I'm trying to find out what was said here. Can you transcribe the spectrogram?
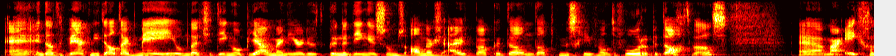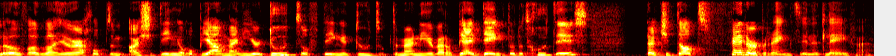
En, en dat werkt niet altijd mee, omdat je dingen op jouw manier doet, kunnen dingen soms anders uitpakken dan dat misschien van tevoren bedacht was. Eh, maar ik geloof ook wel heel erg op de, als je dingen op jouw manier doet, of dingen doet op de manier waarop jij denkt dat het goed is, dat je dat verder brengt in het leven.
